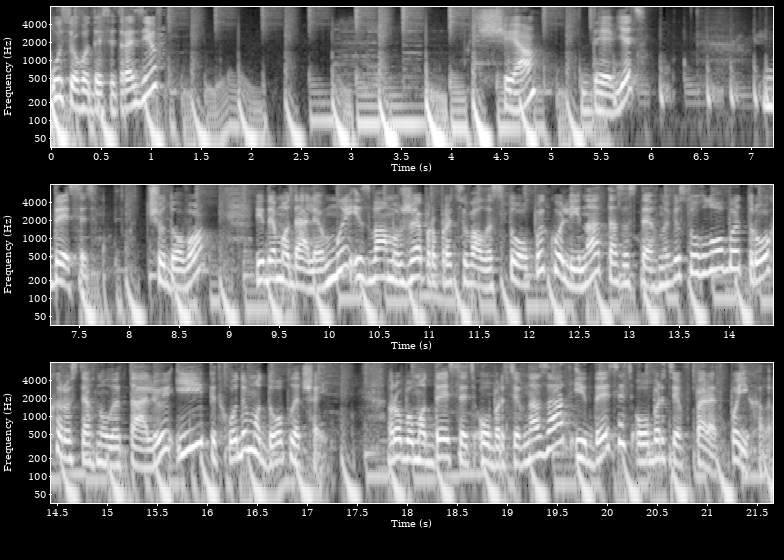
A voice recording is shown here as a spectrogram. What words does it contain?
Усього 10 разів. Ще 9. 10. Чудово. Йдемо далі. Ми із вами вже пропрацювали стопи, коліна та застегнові суглоби, трохи розтягнули талію і підходимо до плечей. Робимо 10 обертів назад і 10 обертів вперед. Поїхали.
